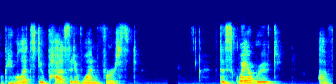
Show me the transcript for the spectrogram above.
Okay, well, let's do positive 1 first. The square root of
